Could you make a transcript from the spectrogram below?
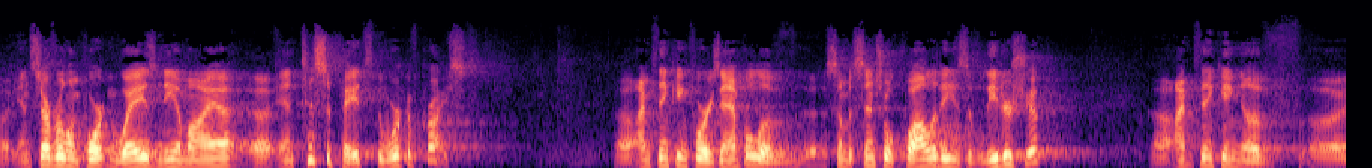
Uh, in several important ways, Nehemiah uh, anticipates the work of Christ. Uh, I'm thinking, for example, of uh, some essential qualities of leadership. Uh, I'm thinking of uh,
